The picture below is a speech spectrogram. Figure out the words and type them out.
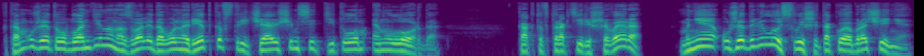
К тому же этого блондина назвали довольно редко встречающимся титулом Энлорда. Как-то в трактире Шевера мне уже довелось слышать такое обращение,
